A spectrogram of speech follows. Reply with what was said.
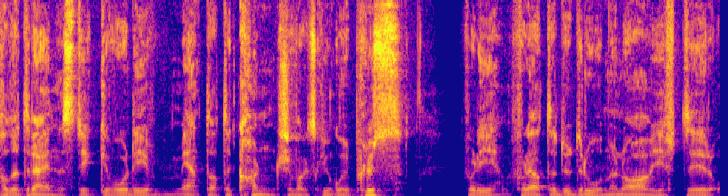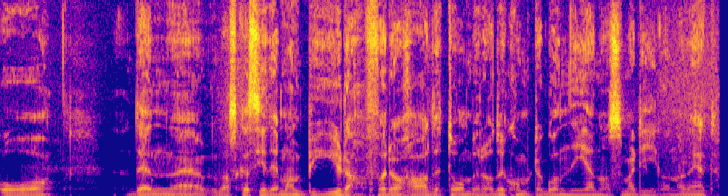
hadde et regnestykke hvor de mente at det kanskje faktisk kunne gå i pluss. Fordi, fordi at du droner noen avgifter, og den, eh, hva skal jeg si, det man byr da, for å ha dette området, kommer til å gå ned nå som verdien går ned.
